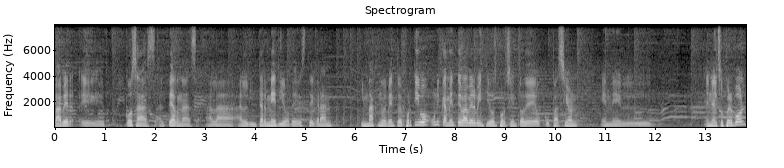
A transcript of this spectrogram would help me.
va a haber eh, cosas alternas al intermedio de este gran y magno evento deportivo. Únicamente va a haber 22% de ocupación en el, en el Super Bowl,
